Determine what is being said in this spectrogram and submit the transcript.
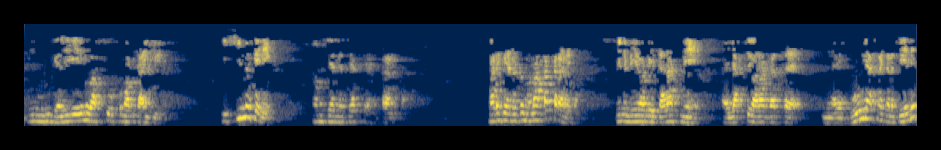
මේ මුළු ගැලේම වස්තු ඔක්කොම අපිට අයිති වෙනවා. කිසිම කෙනෙක් මම කියන්නේ දෙයක් කරන්න මට කියන්නත් මොනවක් කරන්නේ නැහැ. මෙන්න මේ වගේ තරක් මේ යක්ෂය වරක්ගත්ත භූමියක් මෙතන තියෙන්නේ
